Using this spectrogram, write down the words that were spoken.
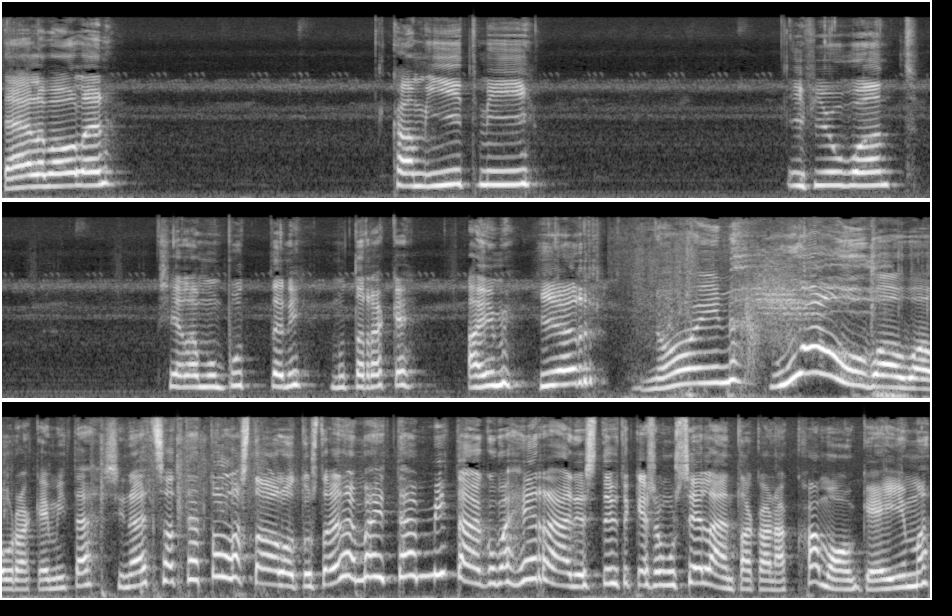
Täällä mä olen. Come eat me. If you want. Siellä on mun putteni, mutta Rake, I'm here. Noin. Wow, wow, wow, Rake, mitä? Sinä et saa tehdä tollasta aloitusta. Enää mä tehdä mitään, kun mä herään ja sitten yhtäkkiä se on mun selän takana. Come on, game.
